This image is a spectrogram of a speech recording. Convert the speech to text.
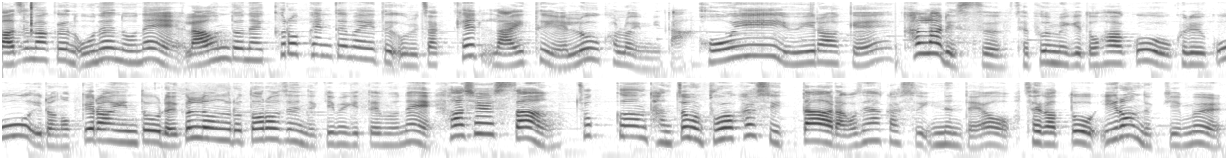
마지막은 온앤온의 라운드넥 크롭 핸드메이드 울 자켓 라이트 옐로우 컬러입니다. 거의 유일하게 칼라리스 제품이기도 하고 그리고 이런 어깨 라인도 레글런으로 떨어지는 느낌이기 때문에 사실상 조금 단점을 부각할 수 있다라고 생각할 수 있는데요. 제가 또 이런 느낌을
